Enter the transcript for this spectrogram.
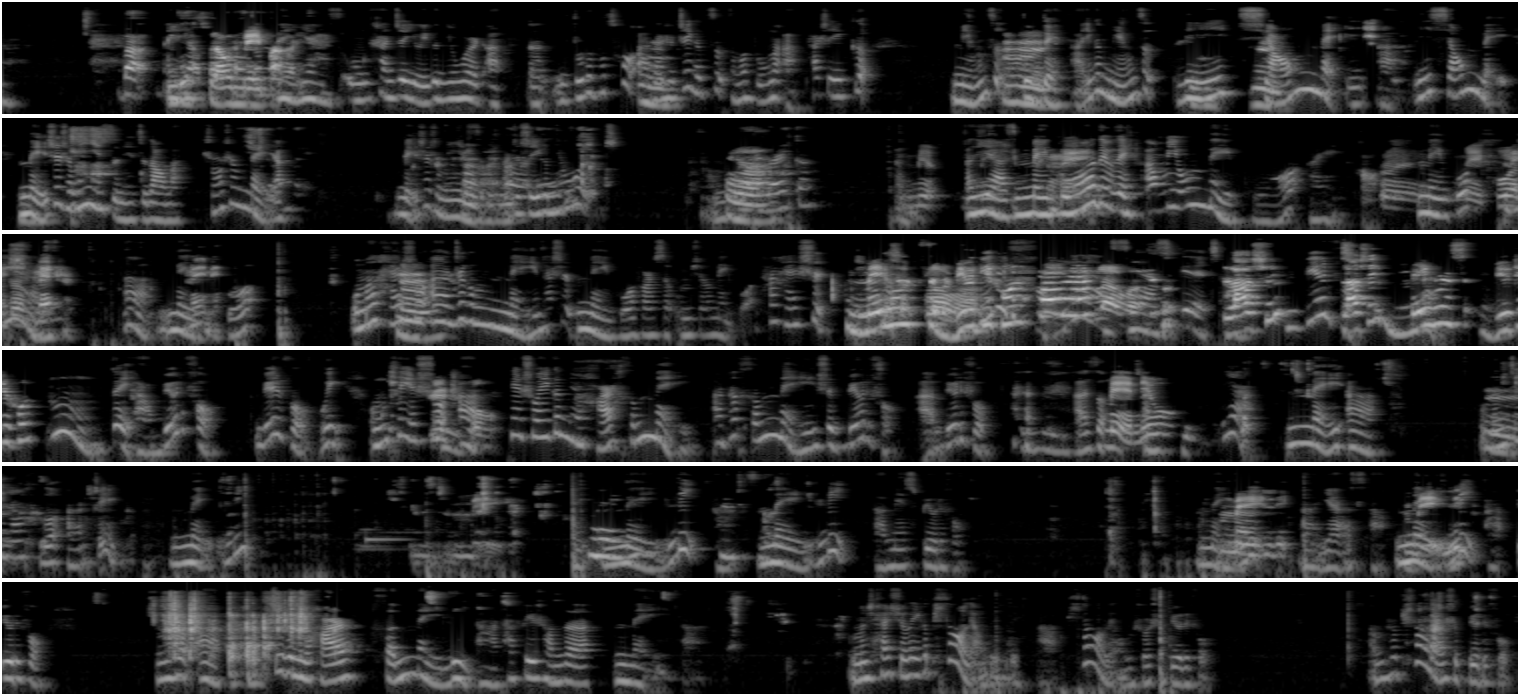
吧，李小梅吧？Yes，我们看这有一个 new word 啊，嗯，你读的不错啊，但是这个字怎么读呢？啊，它是一个。名字对不对啊？一个名字李小美啊，李小美，美是什么意思？你知道吗？什么是美呀？美是什么意思？这是一个 new word。啊，yes，美国对不对？啊？我们有美国，哎，好，美国，美国的美，啊，美国。我们还说啊，这个美它是美国，first 我们学的美国，它还是 beautiful，yes good，老师，beautiful，老师 means beautiful，嗯，对啊，beautiful，beautiful，we 我们可以说啊，可以说一个女孩很美啊，她很美是 beautiful 啊，beautiful 啊，说美妞，yeah，美啊，我们经常和啊这个美丽。美美丽啊，美丽啊，means beautiful。美丽啊，yes 啊，美丽啊，beautiful。我们说啊，这个女孩很美丽啊，她非常的美啊。我们还学了一个漂亮，对不对啊？漂亮，我们说是 beautiful。我们说漂亮是 beautiful。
